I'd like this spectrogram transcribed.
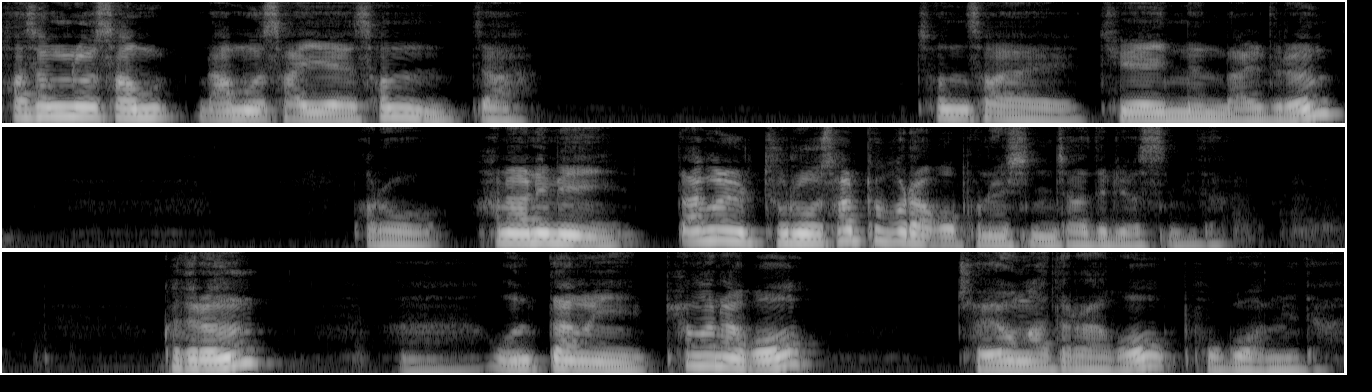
화석류 나무 사이에 선 자, 천사의 뒤에 있는 말들은 바로 하나님이 땅을 두루 살펴보라고 보내신 자들이었습니다. 그들은 아, 온 땅이 평안하고 조용하더라고 보고합니다.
